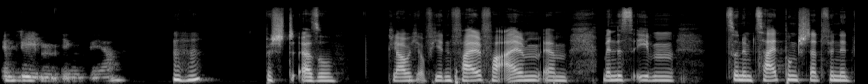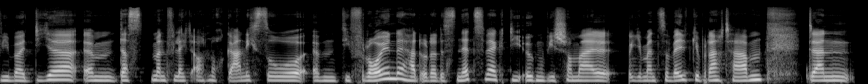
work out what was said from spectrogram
im Leben irgendwie, ja. Mhm. Best also glaube ich auf jeden Fall, vor allem ähm, wenn es eben zu einem Zeitpunkt stattfindet wie bei dir, ähm, dass man vielleicht auch noch gar nicht so ähm, die Freunde hat oder das Netzwerk, die irgendwie schon mal jemand zur Welt gebracht haben, dann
